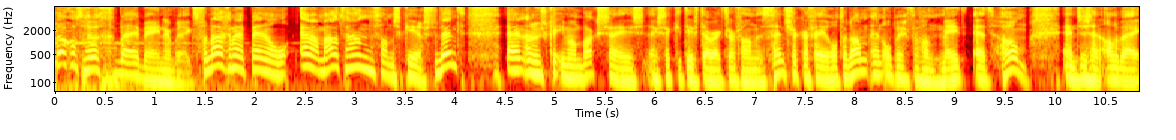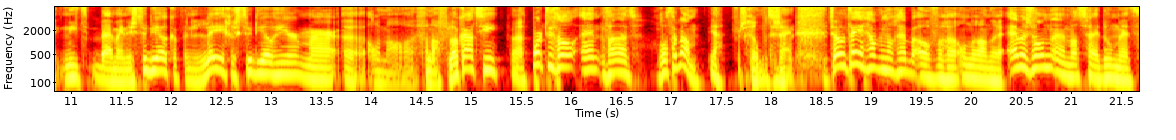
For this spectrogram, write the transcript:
Welkom terug bij BNR Breekt. Vandaag in mijn panel Emma Mouthaan van de Skere Student... en Anoushka Iman-Baks. Zij is Executive Director van het Venture Café Rotterdam... en oprichter van Made at Home. En ze zijn allebei niet bij mij in de studio. Ik heb een lege studio hier, maar uh, allemaal vanaf locatie... vanuit Portugal en vanuit Rotterdam. Ja, verschil moet er zijn. Zometeen gaan we het nog hebben over uh, onder andere Amazon... en wat zij doen met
